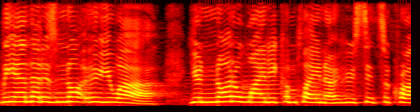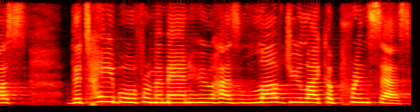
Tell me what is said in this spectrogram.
Leanne, that is not who you are. You're not a whiny complainer who sits across the table from a man who has loved you like a princess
